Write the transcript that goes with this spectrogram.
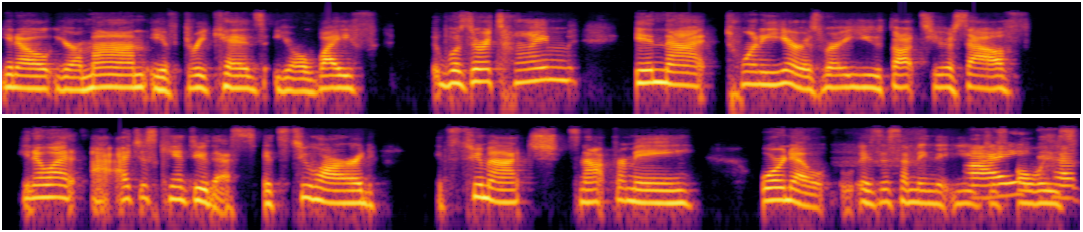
You know, you're a mom, you have three kids, you're a wife. Was there a time in that 20 years where you thought to yourself, you know what? I, I just can't do this. It's too hard. It's too much. It's not for me. Or no, is this something that you just I always? Have,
